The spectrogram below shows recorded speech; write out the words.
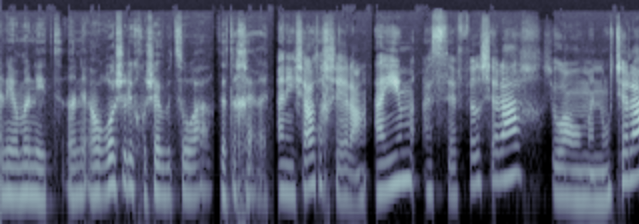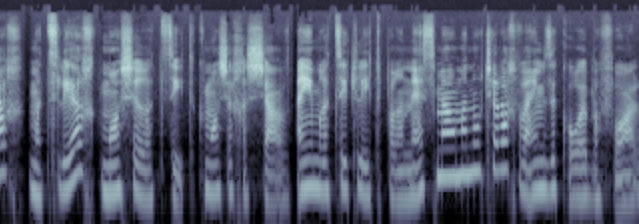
אני אמנית, אני, הראש שלי חושב בצורה קצת אחרת. אני אשאל אותך שאלה, האם הספר שלך, שהוא האומנות שלך, מצליח כמו שרצית, כמו שחשבת? האם רצית להתפרנס מהאומנות שלך, והאם זה קורה בפועל?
